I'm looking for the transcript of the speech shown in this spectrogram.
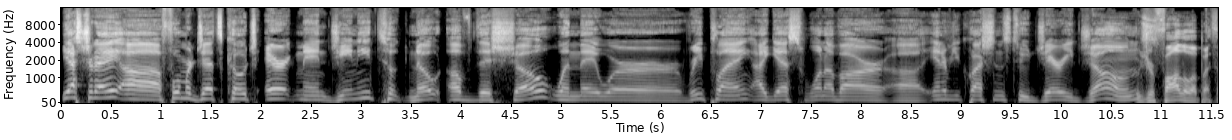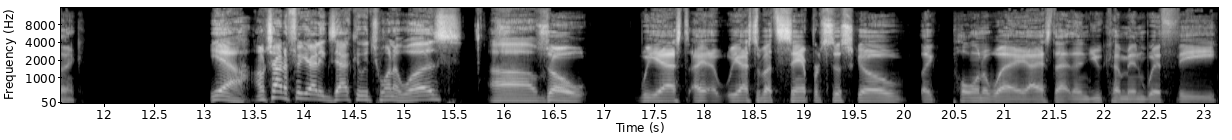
Yesterday, uh, former Jets coach Eric Mangini took note of this show when they were replaying, I guess, one of our uh, interview questions to Jerry Jones. It was your follow up, I think. yeah, I'm trying to figure out exactly which one it was. Um, So we asked I we asked about San Francisco like pulling away. I asked that, and then you come in with the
